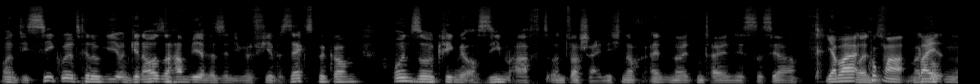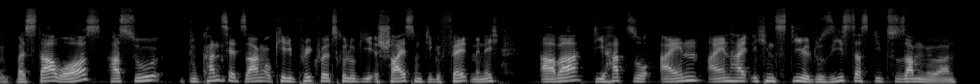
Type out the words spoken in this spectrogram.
und die Sequel-Trilogie und genauso haben wir Resident Evil 4 bis 6 bekommen und so kriegen wir auch 7, 8 und wahrscheinlich noch einen neunten Teil nächstes Jahr. Ja, aber Und guck mal, mal bei, bei Star Wars hast du, du kannst jetzt sagen, okay, die Prequel-Trilogie ist scheiße und die gefällt mir nicht, aber die hat so einen einheitlichen Stil. Du siehst, dass die zusammengehören.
